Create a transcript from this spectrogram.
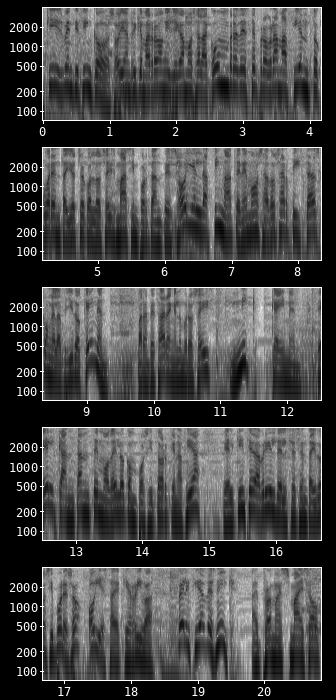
Top Kiss 25. Soy Enrique Marrón y llegamos a la cumbre de este programa 148 con los seis más importantes. Hoy en la cima tenemos a dos artistas con el apellido Cayman. Para empezar, en el número 6, Nick Cayman, el cantante, modelo, compositor que nacía el 15 de abril del 62 y por eso hoy está aquí arriba. ¡Felicidades, Nick! I promise myself.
